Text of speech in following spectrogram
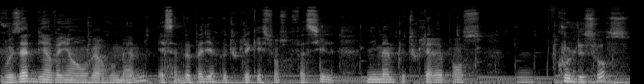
vous êtes bienveillant envers vous-même, et ça ne veut pas dire que toutes les questions sont faciles, ni même que toutes les réponses coulent de source.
